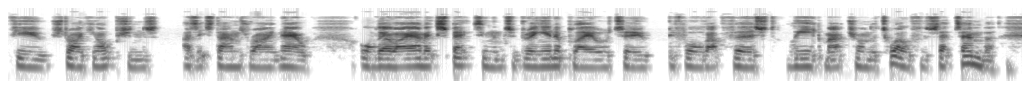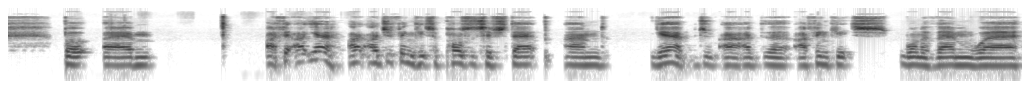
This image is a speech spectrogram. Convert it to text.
few striking options as it stands right now although I am expecting them to bring in a player or two before that first league match on the 12th of September. But um, I think, yeah, I, I, just think it's a positive step, and yeah, I, I, I think it's one of them where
